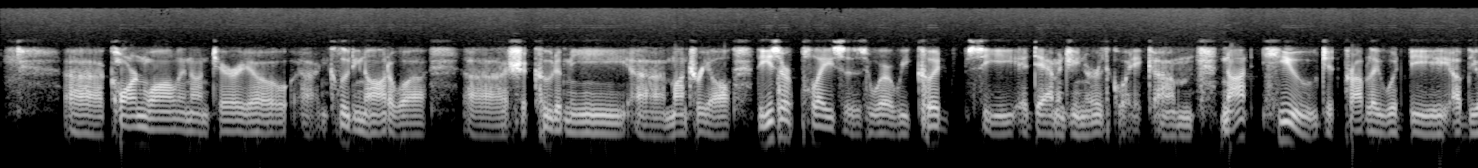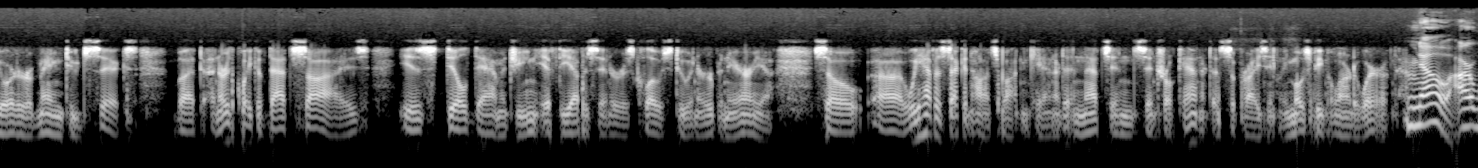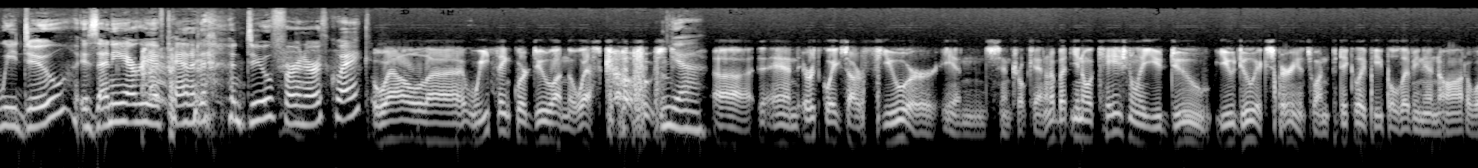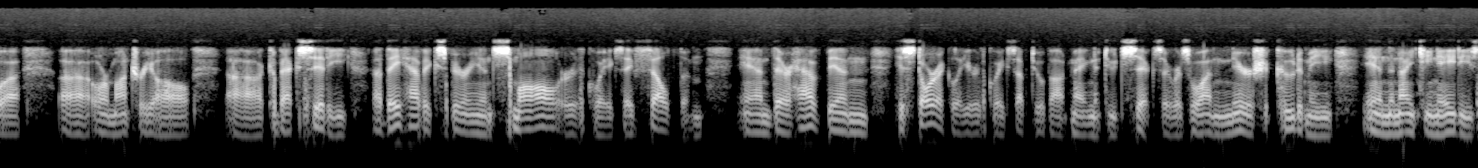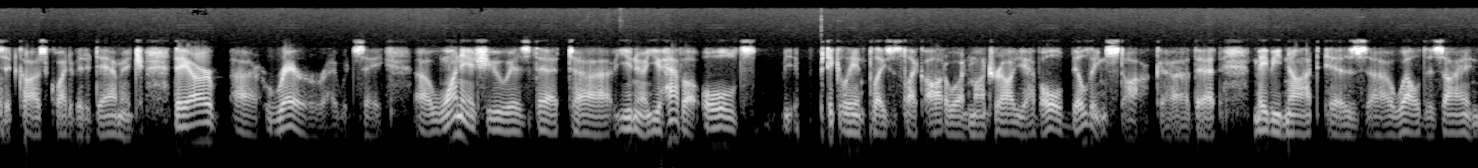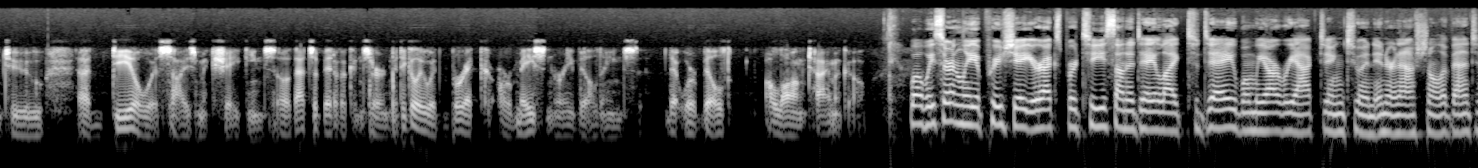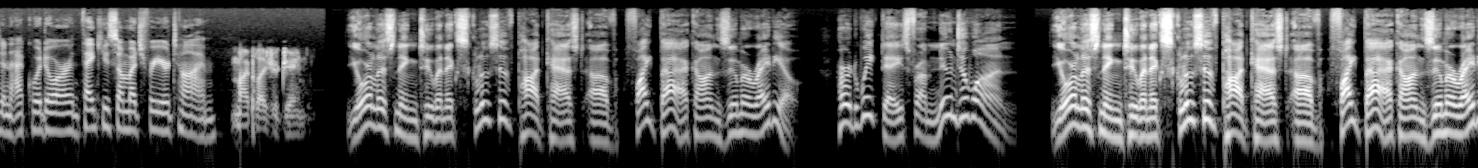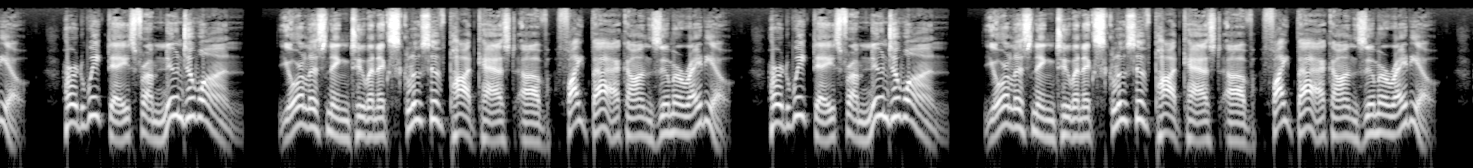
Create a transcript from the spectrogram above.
uh, Cornwall in Ontario, uh, including Ottawa, uh, Chicoutimi, uh, Montreal. These are places where we could see a damaging earthquake. Um, not huge; it probably would be of the order of magnitude six, but an earthquake of that size is still damaging if the epicenter is close to an urban area. So uh, we have a second hotspot in Canada, and that's in central Canada. Surprisingly, most people aren't aware of that. No, are we due? Is any area of Canada due for an earthquake? Well, uh, we think we're due on the west coast. Yeah, uh, and earthquakes are fewer in central Canada, but you know, occasionally you do you do experience one, particularly people living in Ottawa uh, or Montreal uh, Quebec City, uh, they have experienced small earthquakes. They've felt them, and there have been historically earthquakes up to about magnitude six. There was one near Chicoutimi in the 1980s that caused quite a bit of damage. They are uh, rarer, I would say. Uh, one issue is that uh, you know you have an old particularly in places like Ottawa and Montreal, you have old building stock uh, that maybe not as uh, well designed to uh, deal with seismic shaking. So that's a bit of a concern, particularly with brick or masonry buildings that were built a long time ago. Well, we certainly appreciate your expertise on a day like today when we are reacting to an international event in Ecuador. And thank you so much for your time. My pleasure, Jane. You're listening to an exclusive podcast of Fight Back on Zoomer Radio heard weekdays from noon to 1. You're listening to an exclusive podcast of Fight Back on Zoomer Radio, heard weekdays from noon to 1. You're listening to an exclusive podcast of Fight Back on Zoomer Radio, heard weekdays from noon to 1. You're listening to an exclusive podcast of Fight Back on Zoomer Radio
